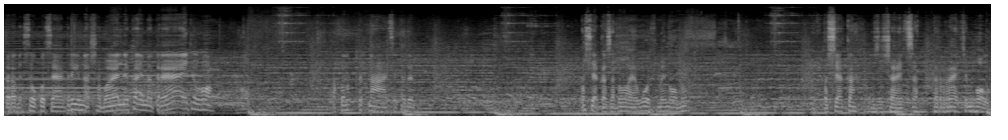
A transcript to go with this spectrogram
Таратасюк у центрі на Шабельника і на третього. Рахунок 15-1. Посяка забиває восьмий номер. Посяка визначається третім голом.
